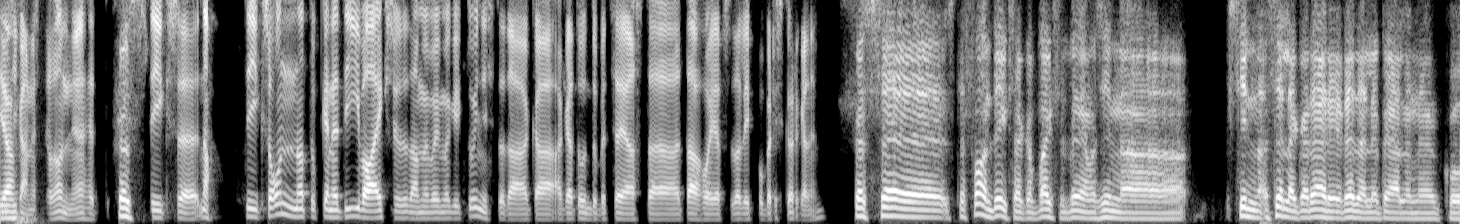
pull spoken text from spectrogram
ja. mis iganes tal on jah, et kas... Deaks noh Tiiks on natukene tiiva, eks ju, seda me võime kõik tunnistada, aga, aga tundub, et see aasta ta hoiab seda lippu päris kõrgel. kas Stefan Tiiks hakkab vaikselt minema sinna, sinna selle karjääriredeli peale nagu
